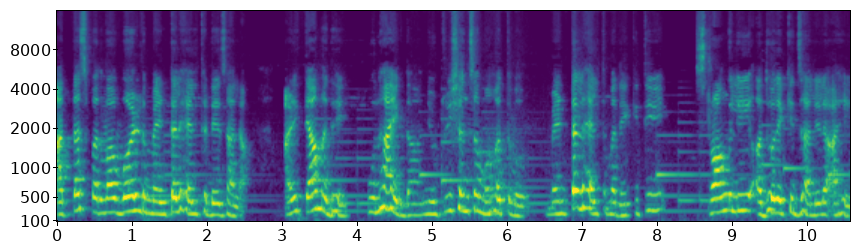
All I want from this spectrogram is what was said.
आत्ताच परवा वर्ल्ड मेंटल हेल्थ डे झाला. आणि त्यामध्ये पुन्हा एकदा न्यूट्रिशनचं महत्त्व मेंटल हेल्थमध्ये किती स्ट्रॉंगली अधोरेखित झालेलं आहे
